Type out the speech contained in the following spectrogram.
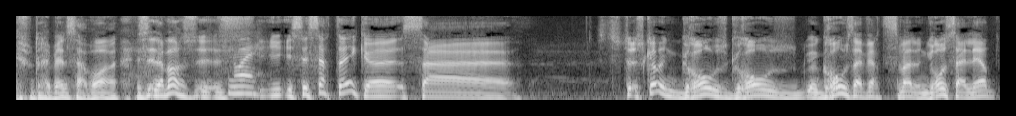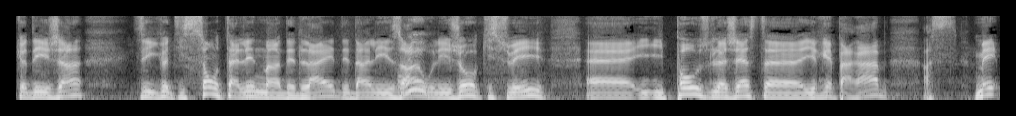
je voudrais bien le savoir. Hein. D'abord, c'est certain que ça... C'est comme une grosse, grosse, gros avertissement, une grosse alerte que des gens Écoute, ils sont allés demander de l'aide et dans les heures ou les jours qui suivent, euh, ils posent le geste euh, irréparable. Ah, mais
